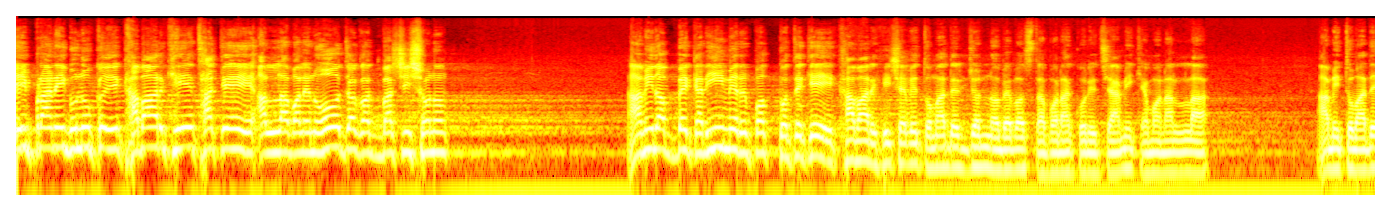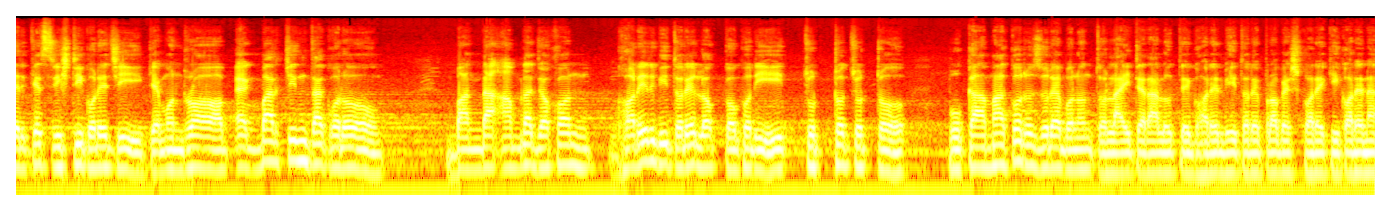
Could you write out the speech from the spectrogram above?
এই প্রাণীগুলোকে খাবার খেয়ে থাকে। আল্লাহ বলেন ও জগৎবাসী শোনো। আমি রব্বে করিমের পক্ষ থেকে খাবার হিসেবে তোমাদের জন্য ব্যবস্থাপনা করেছি। আমি কেমন আল্লাহ? আমি তোমাদেরকে সৃষ্টি করেছি, কেমন রব? একবার চিন্তা করো। বান্দা, আমরা যখন ঘরের ভিতরে লক্ষ্য করি, ছোট্ট ছোট্ট পোকা মাকড় জুড়ে বলুন তো লাইটের আলোতে ঘরের ভিতরে প্রবেশ করে, কি করে না?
